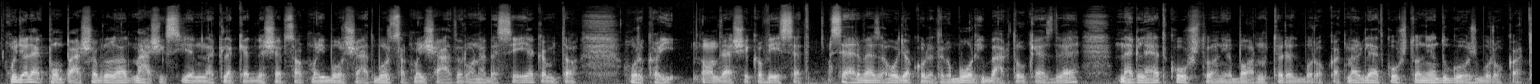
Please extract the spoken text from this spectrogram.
hogy a legpompásabbról a másik szívemnek legkedvesebb szakmai borsát, borszakmai sátorról ne beszéljek, amit a Horkai Andrásék a vészet szervez, ahol gyakorlatilag a borhibáktól kezdve meg lehet kóstolni a barna törött borokat, meg lehet kóstolni a dugós borokat.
